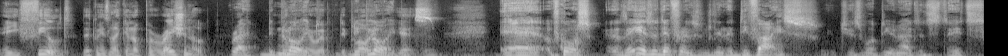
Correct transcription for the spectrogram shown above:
a field. That means like an operational right deployed. Nuclear, deployed. deployed. Yes. Uh, of course, there is a difference between a device, which is what the United States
